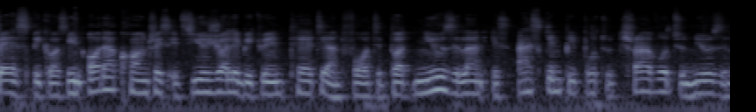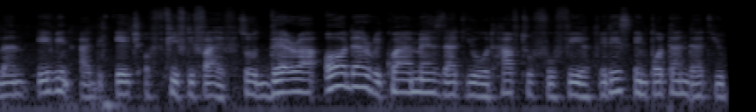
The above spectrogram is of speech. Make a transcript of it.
best because in other countries it's usually between 30 and 40 but new zealand is asking people to travel to new zealand even at the age of 55 so there are other requirements that you would have to fulfill. It is important that you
